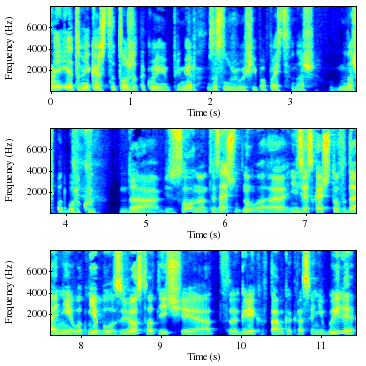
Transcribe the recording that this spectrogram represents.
это, мне кажется, тоже такой пример, заслуживающий попасть в, наш, в нашу подборку. Да, безусловно. Ты знаешь, ну, э, нельзя сказать, что в Дании вот не было звезд, в отличие от греков. Там как раз они были,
